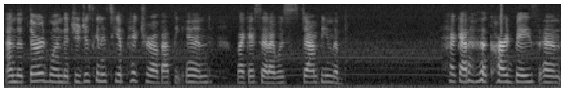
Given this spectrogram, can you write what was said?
And the third one that you're just going to see a picture of at the end, like I said, I was stamping the heck out of the card base and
